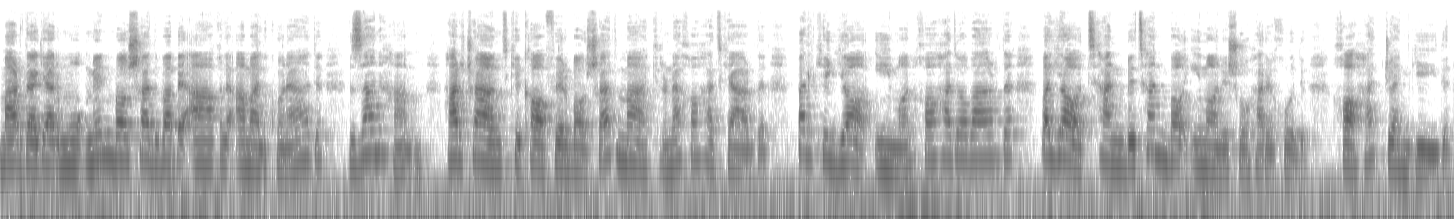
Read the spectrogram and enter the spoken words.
مرد اگر مؤمن باشد و به عقل عمل کند زن هم هرچند که کافر باشد مکر نخواهد کرد بلکه یا ایمان خواهد آورد و یا تن به تن با ایمان شوهر خود خواهد جنگید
